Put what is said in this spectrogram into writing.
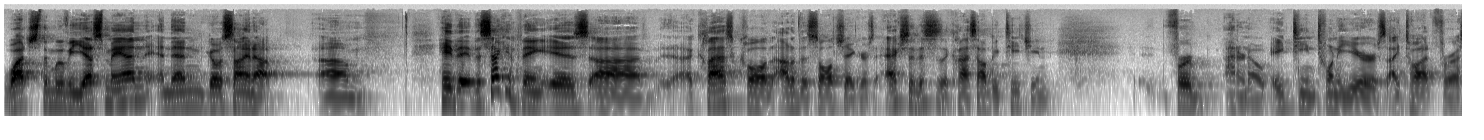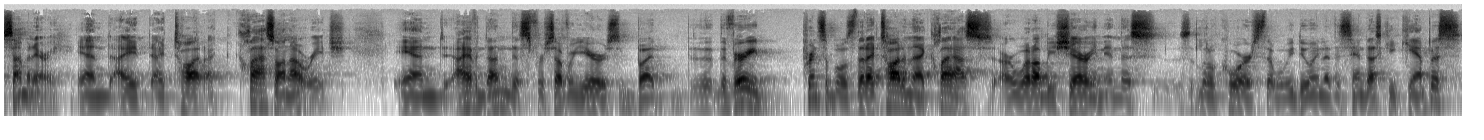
watch the movie Yes Man, and then go sign up. Um, hey, the, the, second thing is uh, a class called Out of the Salt Shakers. Actually, this is a class I'll be teaching. For, I don't know, 18, 20 years, I taught for a seminary, and I, I taught a class on outreach. And I haven't done this for several years, but the, the very principles that I taught in that class are what I'll be sharing in this little course that we'll be doing at the Sandusky campus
